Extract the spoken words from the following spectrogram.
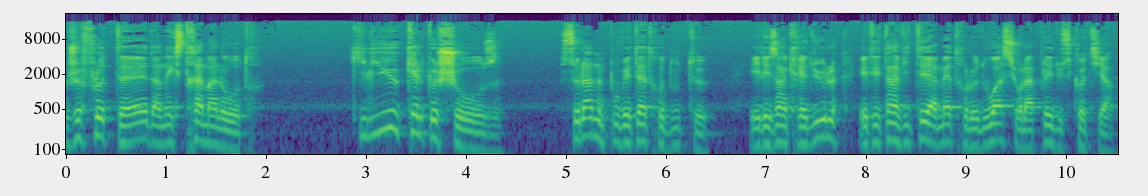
je flottais d'un extrême à l'autre. Qu'il y eût quelque chose, cela ne pouvait être douteux et les incrédules étaient invités à mettre le doigt sur la plaie du Scotia.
